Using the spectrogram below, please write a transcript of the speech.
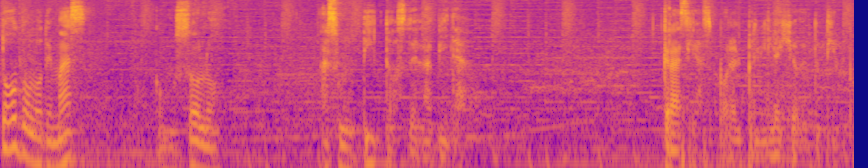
todo lo demás como solo asuntitos de la vida. Gracias por el privilegio de tu tiempo.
